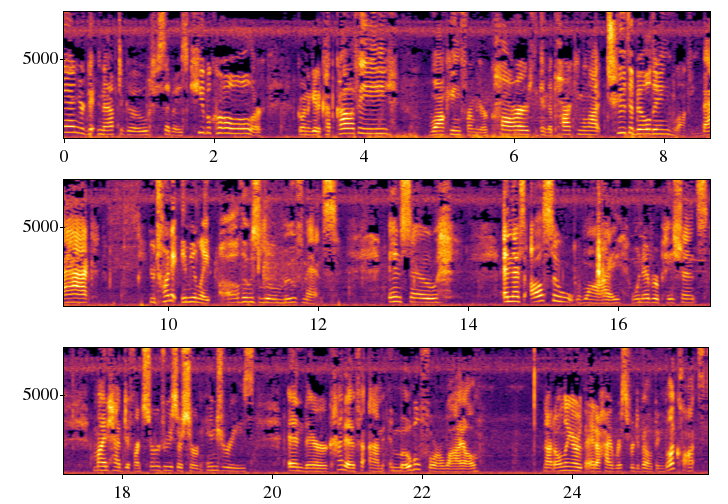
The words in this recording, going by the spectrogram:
and you're getting up to go to somebody's cubicle or going to get a cup of coffee, walking from your car in the parking lot to the building, walking back. You're trying to emulate all those little movements. And so, and that's also why whenever patients might have different surgeries or certain injuries and they're kind of um, immobile for a while, not only are they at a high risk for developing blood clots,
